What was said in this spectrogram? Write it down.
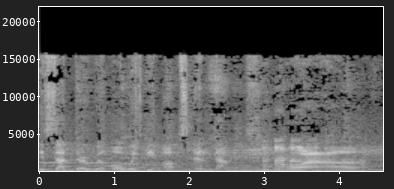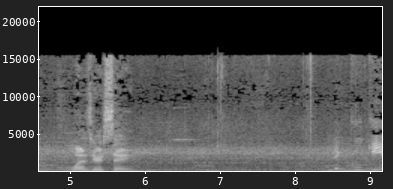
is that there will always be ups and downs. Wow. What does yours say? The cookie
